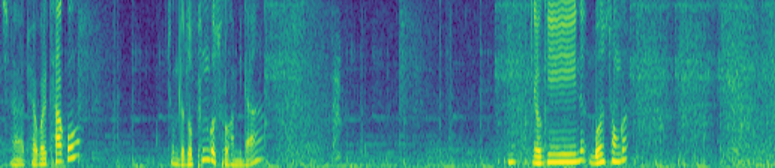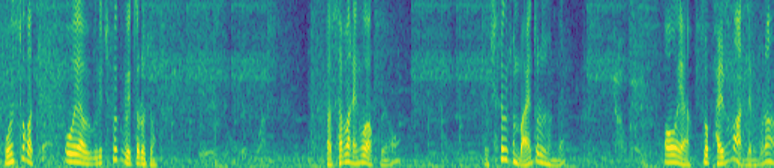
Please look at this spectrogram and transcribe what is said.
자, 벽을 타고 좀 더 높은 곳으로 갑니다. 음, 여기는 몬스터인가? 몬스터 같죠? 오야 우리 체력 왜 떨어져? 자 잡아낸 것 같고요. 오 체력이 좀 많이 떨어졌네. 어야 저거 밟으면 안 되는구나.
